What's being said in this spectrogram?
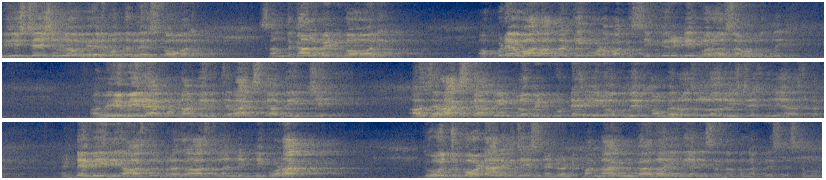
రిజిస్ట్రేషన్లో వేలు ముద్రలు వేసుకోవాలి సంతకాలు పెట్టుకోవాలి. అప్పుడే వాళ్ళందరికీ కూడా ఒక సెక్యూరిటీ భరోసా ఉంటుంది. అవేమీ లేకుండా మీరు జిరాక్స్ కాపీ ఇచ్చి ఆ జిరాక్స్ కాపీ ఇంట్లో పెట్టుకుంటే ఈ లోపు మీరు తొంభై రోజుల్లో రిజిస్ట్రేషన్ చేస్తారు. అంటే మీరు ఈ ఆస్తులు ప్రజా ఆస్తులన్నింటినీ కూడా దోచుకోవడానికి చేసినటువంటి పన్నాగం కాదా ఇది అని సందర్భంగా ప్రశ్నిస్తున్నాం.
